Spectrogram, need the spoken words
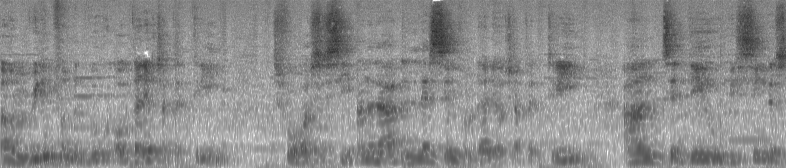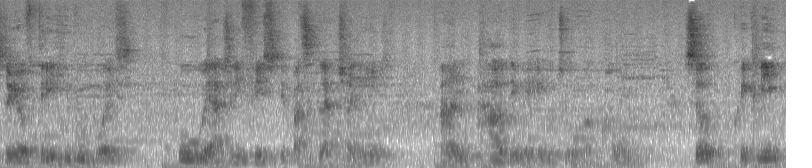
um, reading from the book of Daniel chapter 3 for us to see another lesson from Daniel chapter 3. And today we'll be seeing the story of three Hebrew boys who were actually faced with a particular challenge and how they were able to overcome. So quickly,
